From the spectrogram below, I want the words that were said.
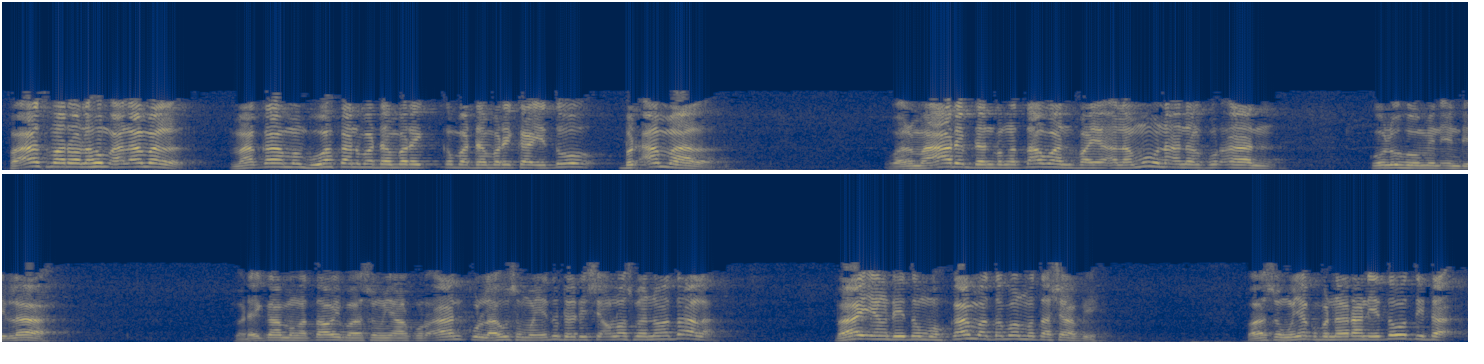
Fa'asmara lahum al-amal. Maka membuahkan kepada mereka, kepada mereka itu beramal. Wal ma'arif dan pengetahuan. Faya alamuna anal Qur'an. Kuluhu min indillah. Mereka mengetahui bahasanya Al-Quran, kullahu semuanya itu dari si Allah Subhanahu Wa Taala. Baik yang itu muhkam ataupun mutasyabih. Bahasanya kebenaran itu tidak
